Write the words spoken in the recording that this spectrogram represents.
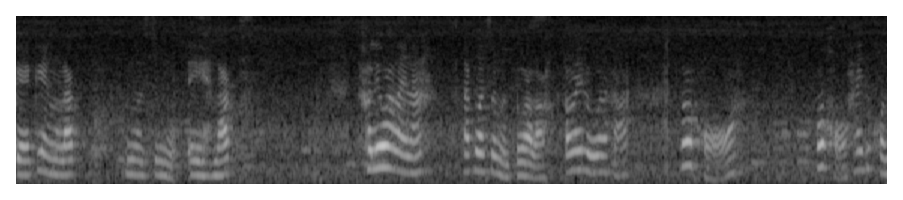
แกก็ยังรักเงินสงวนเอรักเขาเรียกว่าอะไรนะ รักเงินสงวนตัวเหรอ ก็ไม่รู้นะคะ ก็ขอ ก็ขอให้ทุกคน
